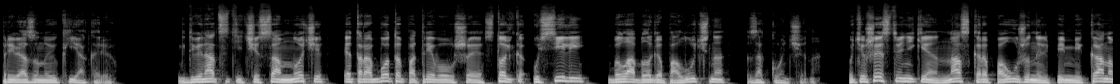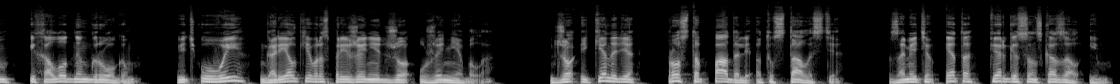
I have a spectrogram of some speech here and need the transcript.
привязанную к якорю. К 12 часам ночи эта работа, потребовавшая столько усилий, была благополучно закончена. Путешественники наскоро поужинали пеммиканом и холодным грогом, ведь, увы, горелки в распоряжении Джо уже не было. Джо и Кеннеди просто падали от усталости. Заметив это, Фергюсон сказал им.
